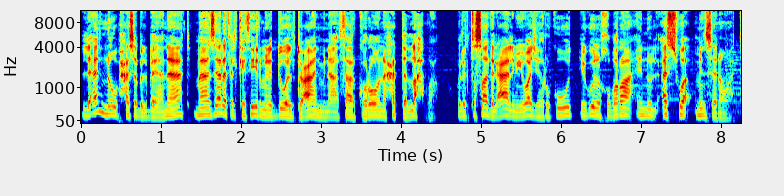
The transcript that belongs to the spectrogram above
لأنه بحسب البيانات ما زالت الكثير من الدول تعاني من آثار كورونا حتى اللحظة والاقتصاد العالمي يواجه ركود يقول الخبراء أنه الأسوأ من سنوات.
